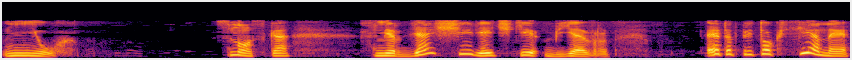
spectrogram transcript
нюх. Сноска. Смердящей речки Бьевр. Этот приток Сены,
